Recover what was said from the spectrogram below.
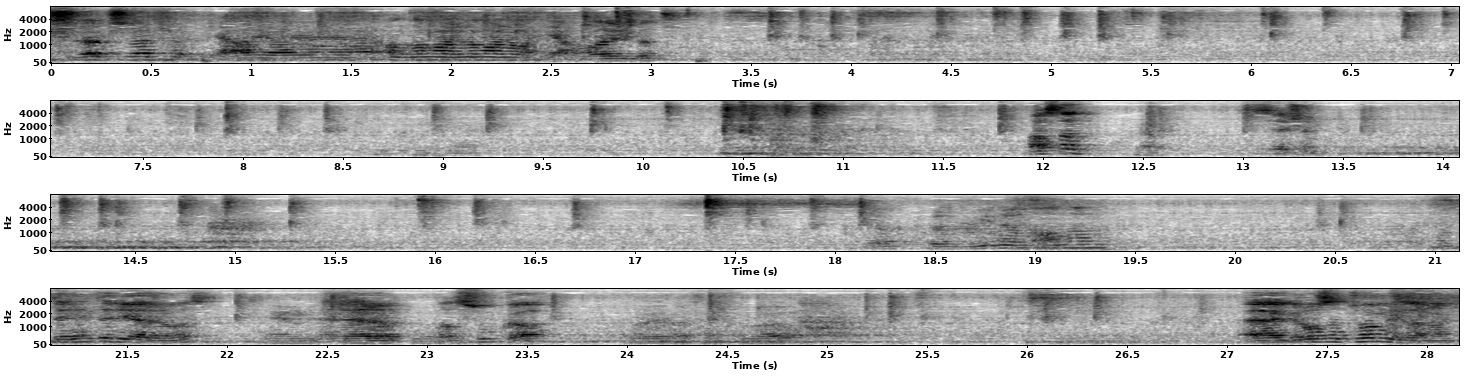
Schlott, Schlott, Schlott. Ja, ja, ja, ja. Und nochmal, nochmal, nochmal. Jawohl, gut. Was dann? Ja. Sehr schön. Gerade wieder einen anderen. Und der hinter dir, oder was? Ja, der Bazooka. Nicht, wo. Äh, großer Turm ist einer.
